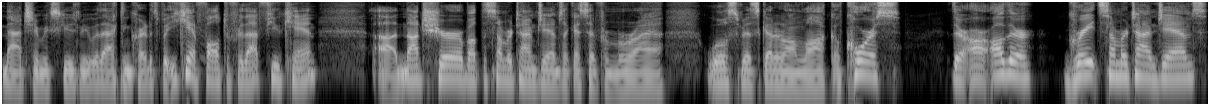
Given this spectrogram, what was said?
match him, excuse me, with acting credits. But you can't falter for that. Few can. Uh, not sure about the summertime jams, like I said from Mariah. Will Smith's got it on lock. Of course, there are other Great summertime jams.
